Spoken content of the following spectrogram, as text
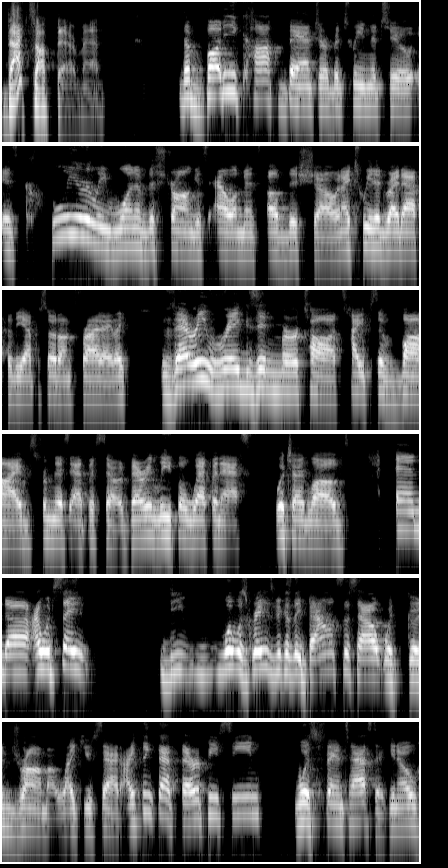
that's up there, man. the buddy cop banter between the two is clearly one of the strongest elements of this show. And I tweeted right after the episode on Friday, like very Riggs and Murtaugh types of vibes from this episode, very lethal weapon esque, which I loved. And uh, I would say the what was great is because they balanced this out with good drama, like you said. I think that therapy scene was fantastic. You know,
